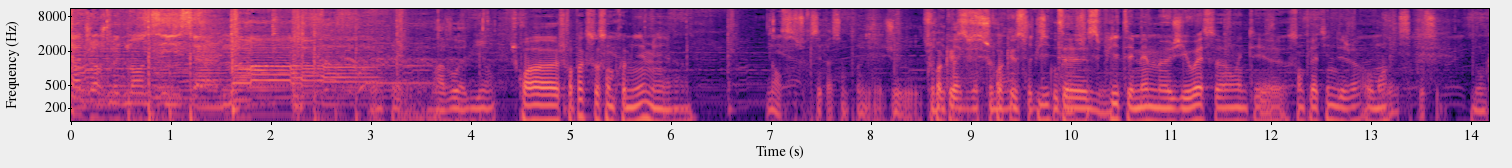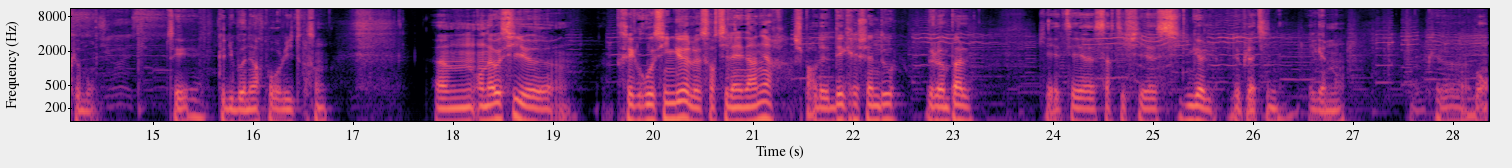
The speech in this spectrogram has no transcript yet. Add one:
Chaque jour je me demande si seulement. Bravo à lui. hein. je, crois, je crois pas que ce soit son premier, mais euh, Non, c'est sûr que c'est pas son premier. Je, je crois que, je crois que Split, euh, Split et même euh, JOS ont été euh, sans platine déjà, au moins. c'est possible. Donc euh, bon, c'est que du bonheur pour lui de toute façon. Euh, on a aussi euh, un très gros single sorti l'année dernière. Je parle de Decrescendo de Lompal, qui a été euh, certifié single de platine également. Donc euh, bon,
